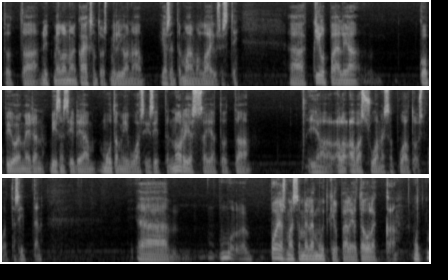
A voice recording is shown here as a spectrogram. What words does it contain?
tota, nyt meillä on noin 18 miljoonaa jäsentä maailmanlaajuisesti. Äh, kilpailija kopioi meidän bisnesidea muutamia vuosia sitten Norjassa ja tota, ja avasi Suomessa puolitoista vuotta sitten. Ää, Pohjoismaissa meillä ei muita kilpailijoita olekaan, mutta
